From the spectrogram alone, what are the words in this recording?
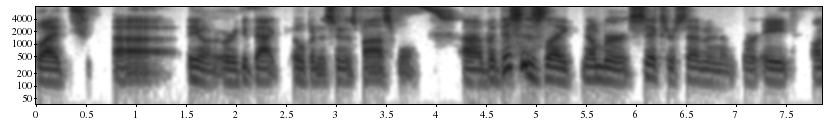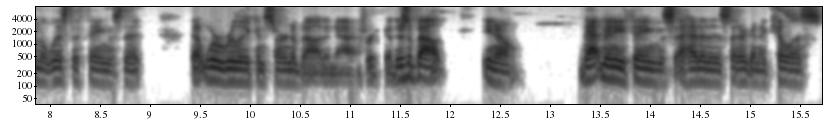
but uh, you know, or get back open as soon as possible. Uh, but this is like number six or seven or eight on the list of things that that we're really concerned about in Africa. There's about you know that many things ahead of us that are going to kill us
